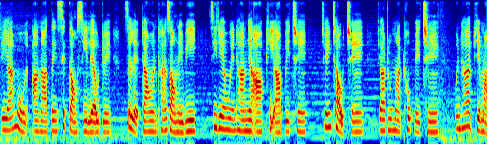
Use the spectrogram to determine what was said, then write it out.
တရားမဝင်အာဏာသိမ်းစစ်ကောင်စီလက်အောက်တွင်ဆက်လက်တာဝန်ထမ်းဆောင်နေပြီးစီဒီအမ်ဝန်ထမ်းများအားဖိအားပေးခြင်း ချင်းချောက်ခြင်းရာထူးမှထုတ်ပယ်ခြင်းဝန်ထမ်းအဖြစ်မှ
